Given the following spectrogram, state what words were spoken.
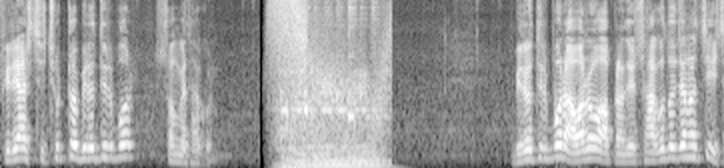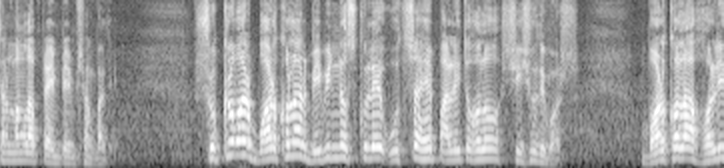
ফিরে আসছি ছোট্ট বিরতির পর সঙ্গে থাকুন বিরতির পর আবারও আপনাদের স্বাগত জানাচ্ছি ঈশান বাংলা প্রাইম টাইম সংবাদে শুক্রবার বরখলার বিভিন্ন স্কুলে উৎসাহে পালিত হলো শিশু দিবস বরকলা হলি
